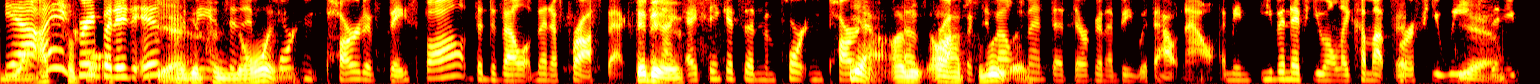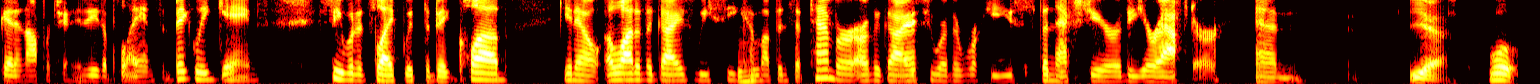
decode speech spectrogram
Yeah, I agree, but it is Yeah. to me, it's it's, an important part of baseball, the development of prospects. It and I- is. I, think it's an important part Yeah, of, I mean, of oh, prospect absolutely. development that they're going to be without now. I mean, even if you only come up for a few weeks Yeah. and you get an opportunity to play in some big league games, see what it's like with the big club. you know, a lot of the guys we see Mm-hmm. come up in September are the guys who are the rookies the next year or the year after. And Yeah, Well,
